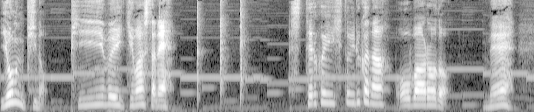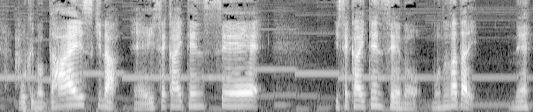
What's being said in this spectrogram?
4期の PV 来ましたね。知ってるかいい人いるかな？オーバーロード。ね僕の大好きな、えー異世界転生、異世界転生の物語。ね。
